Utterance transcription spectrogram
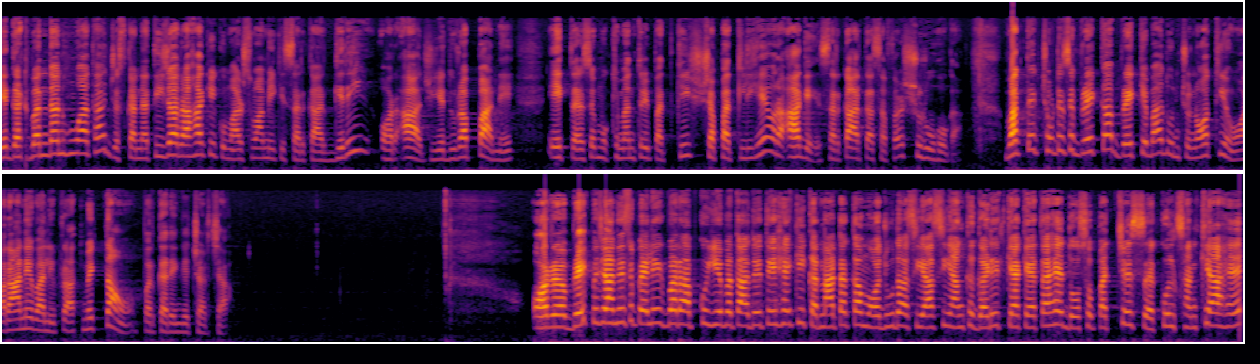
ये गठबंधन हुआ था, जिसका नतीजा रहा कि कुमार स्वामी की सरकार गिरी और आज येदुरप्पा ने एक तरह से मुख्यमंत्री पद की शपथ ली है और आगे सरकार का सफ़र शुरू होगा। वक्त एक छोटे से ब्रेक का, ब्रेक के बाद उन चुनौतियों और आने वाली प्राथमिकताओं पर करेंगे चर्चा। और ब्रेक पे जाने से पहले एक बार आपको ये बता देते हैं कि कर्नाटक का मौजूदा सियासी अंक गणित क्या कहता है? 225 कुल संख्या है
